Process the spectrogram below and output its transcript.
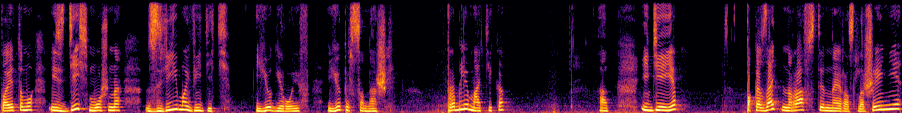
Поэтому и здесь можно зримо видеть ее героев, ее персонажей. Проблематика. Идея показать нравственное разложение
